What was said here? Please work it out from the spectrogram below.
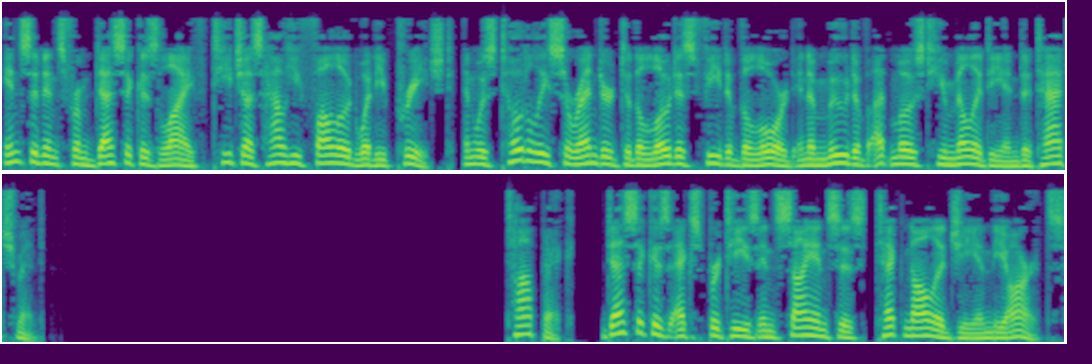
Incidents from Desika's life teach us how he followed what he preached, and was totally surrendered to the lotus feet of the Lord in a mood of utmost humility and detachment. Desika's expertise in sciences, technology and the arts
